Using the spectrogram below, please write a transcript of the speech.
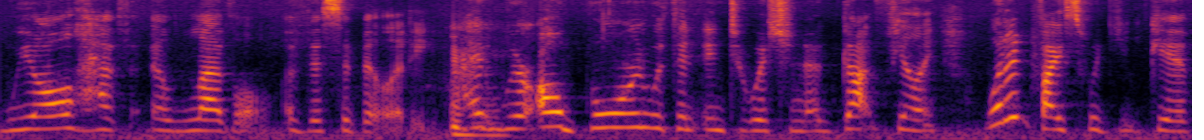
we all have a level of this ability. Right? Mm-hmm. We're all born with an intuition, a gut feeling. What advice would you give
